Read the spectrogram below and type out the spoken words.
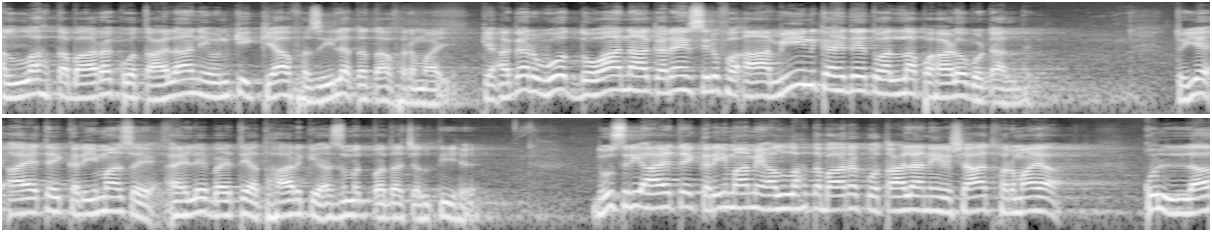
अल्लाह तबारक व ताली ने उनकी क्या फजीलत अता फरमाई कि अगर वो दुआ ना करें, सिर्फ़ आमीन कह दे तो अल्लाह पहाड़ों को टाल दे। तो ये आयत करीमा से अहल बैत अतहार की अज़मत पता चलती है। दूसरी आयत करीमा में अल्लाह तबारक व ताली ने इरशाद फरमाया कुल्ला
